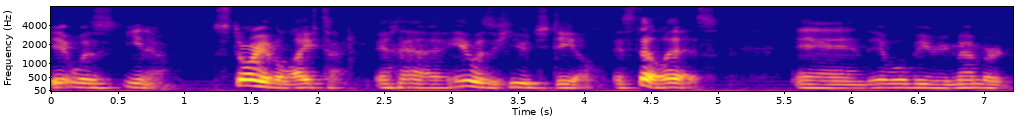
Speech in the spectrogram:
it was you know story of a lifetime. it was a huge deal. It still is, and it will be remembered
